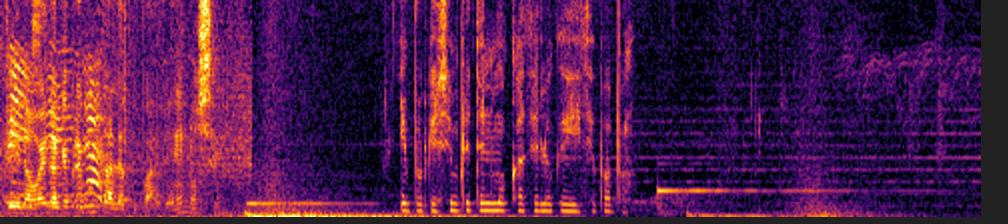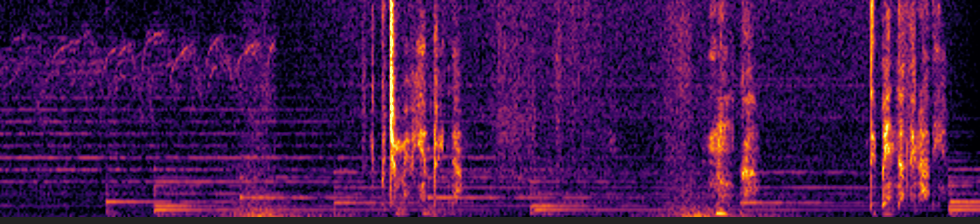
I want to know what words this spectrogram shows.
Bueno, bueno, hay que preguntarle a tu padre, ¿eh? No sé. Y porque siempre tenemos que hacer lo que dice papá. Escúchame bien, Rita. dependa de nadie.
